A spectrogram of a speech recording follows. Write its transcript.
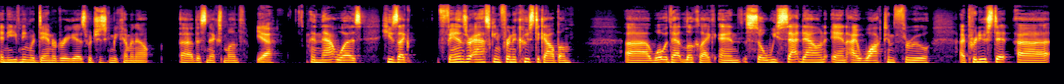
an evening with Dan Rodriguez, which is going to be coming out uh, this next month. Yeah. and that was he's like fans are asking for an acoustic album. Uh, what would that look like? And so we sat down and i walked him through i produced it uh,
